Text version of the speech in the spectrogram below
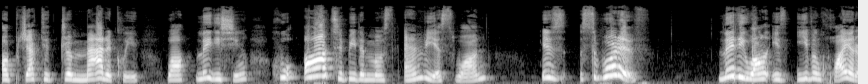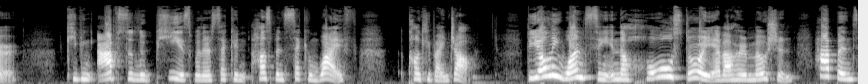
objected dramatically, while Lady Xing, who ought to be the most envious one, is supportive. Lady Wang is even quieter keeping absolute peace with her second husband's second wife, concubine Zhao. The only one scene in the whole story about her emotion happens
